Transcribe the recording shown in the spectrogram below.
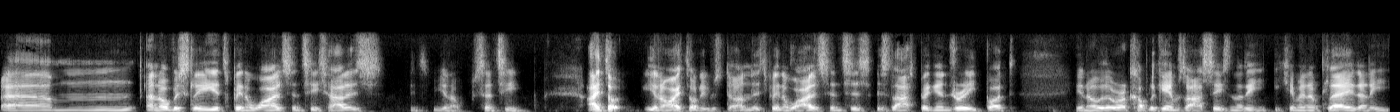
Um, and obviously it's been a while since he's had his, you know, since he, I thought, you know, I thought he was done. It's been a while since his, his last big injury, but, you know, there were a couple of games last season that he, he came in and played and he,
